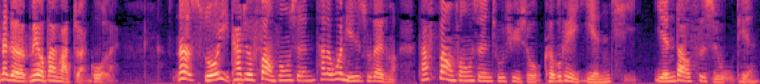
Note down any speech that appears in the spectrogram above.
那个没有办法转过来。那所以他就放风声，他的问题是出在什么？他放风声出去说，可不可以延期，延到四十五天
